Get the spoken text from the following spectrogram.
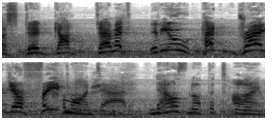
The rest did, god damn it! If you hadn't dragged your feet! Come on, Dad. Now's not the time.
